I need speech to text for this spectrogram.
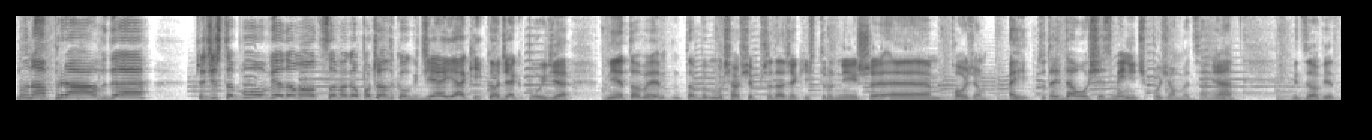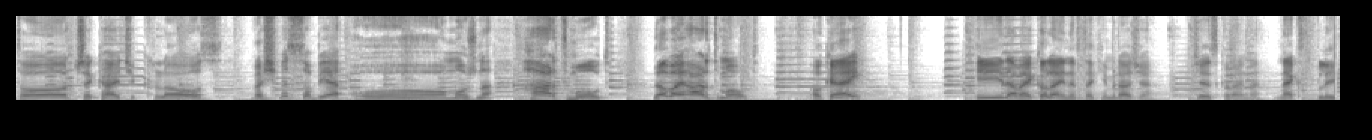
No naprawdę? Przecież to było wiadomo od samego początku, gdzie jaki kodziak pójdzie. Nie, to by, to by musiał się przydać jakiś trudniejszy em, poziom. Ej, tutaj dało się zmienić poziomy, co nie? Widzowie, to czekajcie, close. Weźmy sobie... O, można... Hard mode. Dawaj hard mode. Okej? I dawaj kolejny w takim razie. Gdzie jest kolejny? Next, please.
